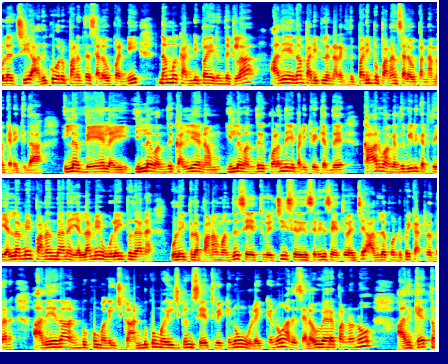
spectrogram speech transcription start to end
உழைச்சி அதுக்கு ஒரு பணத்தை செலவு பண்ணி நம்ம கண்டிப்பாக இருந்துக்கலாம். அதே தான் படிப்பில் நடக்குது. படிப்பு பணம் செலவு பண்ணாமல் கிடைக்குதா? இல்லை வேலை இல்லை வந்து கல்யாணம் இல்லை வந்து குழந்தைய படிக்க வைக்கிறது கார் வாங்குறது வீடு கட்டுறது எல்லாமே பணம் தானே. எல்லாமே உழை உழைப்பு தானே? உழைப்பில் பணம் வந்து சேர்த்து வச்சு சிறுகு சிறுகு சேர்த்து வச்சு அதில் கொண்டு போய் கட்டுறது தானே? அதே தான் அன்புக்கும் மகிழ்ச்சிக்கும். அன்புக்கும் மகிழ்ச்சிக்கும் சேர்த்து வைக்கணும் உழைக்கணும் அதை செலவு வேற பண்ணணும். அதுக்கேற்ற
